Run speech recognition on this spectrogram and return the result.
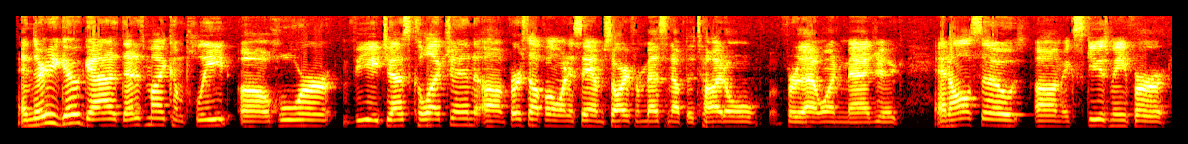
And there you go, guys. That is my complete uh, horror VHS collection. Um, first off, I want to say I'm sorry for messing up the title for that one, Magic. And also, um, excuse me for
